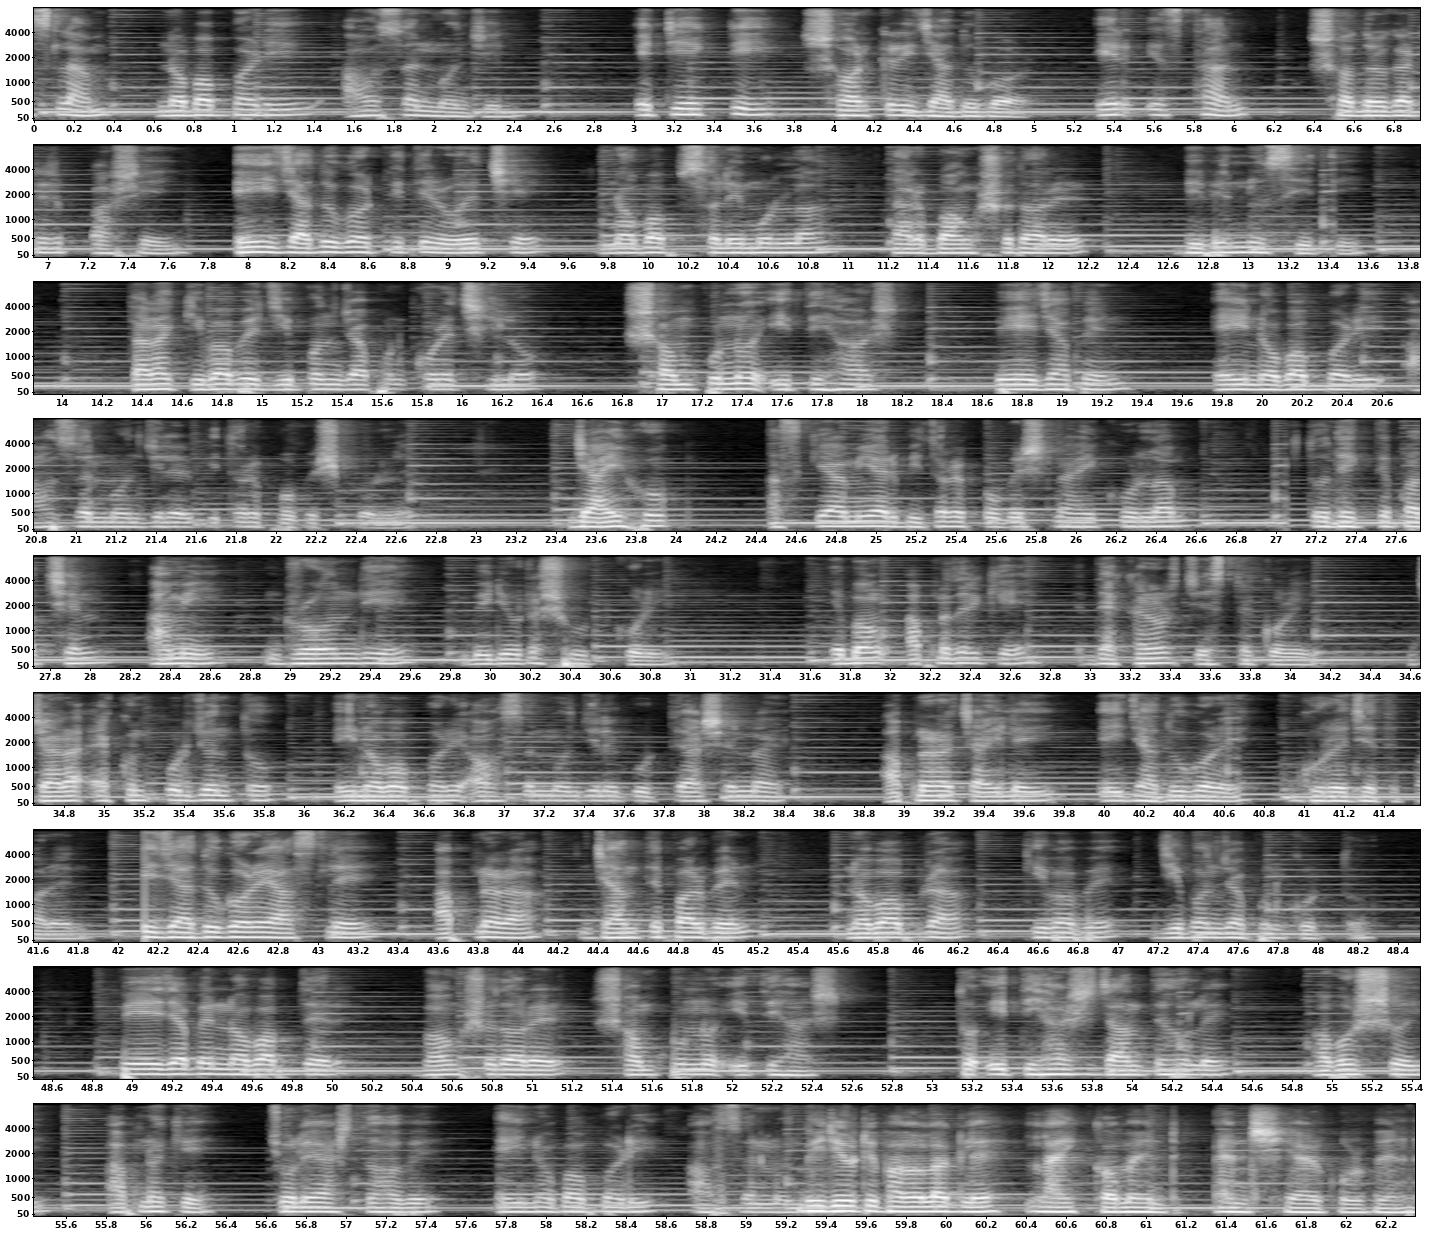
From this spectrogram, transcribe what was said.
আসলাম নবাববাড়ি আহসান মঞ্জিল। এটি একটি সরকারি জাদুঘর। এর স্থান সদরঘাটের পাশেই। এই জাদুঘরটিতে রয়েছে নবাব সলিমুল্লাহ তার বংশধরের বিভিন্ন স্মৃতি। তারা কীভাবে জীবনযাপন করেছিল, সম্পূর্ণ ইতিহাস পেয়ে যাবেন এই নবাববাড়ি আহসান মঞ্জিলের ভিতরে প্রবেশ করলে। যাই হোক, আজকে আমি আর ভিতরে প্রবেশ নাই করলাম। তো দেখতে পাচ্ছেন, আমি ড্রোন দিয়ে ভিডিওটা শ্যুট করি এবং আপনাদেরকে দেখানোর চেষ্টা করি। যারা এখন পর্যন্ত এই নবাববাড়ি আহসান মঞ্জিলে ঘুরতে আসেন নাই, আপনারা চাইলেই এই জাদুঘরে ঘুরে যেতে পারেন। এই জাদুঘরে আসলে আপনারা জানতে পারবেন নবাবরা কীভাবে জীবনযাপন করত। পেয়ে যাবেন নবাবদের বংশধরের সম্পূর্ণ ইতিহাস। তো ইতিহাস জানতে হলে অবশ্যই আপনাকে চলে আসতে হবে এই নবাব বাড়ি আফসান ভিডিওটি ভালো লাগলে লাইক কমেন্ট অ্যান্ড শেয়ার করবেন।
